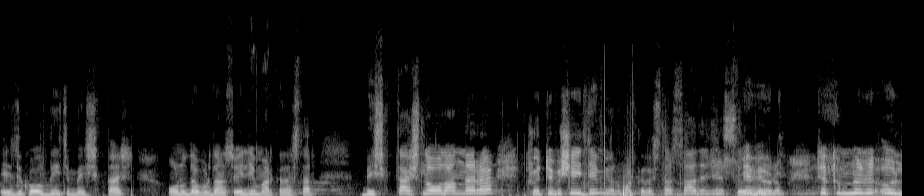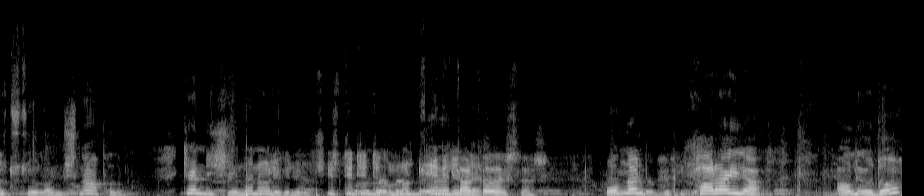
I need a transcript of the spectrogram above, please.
Ezik olduğu için Beşiktaş. Onu da buradan söyleyeyim arkadaşlar. Beşiktaşlı olanlara kötü bir şey demiyorum arkadaşlar. Sadece söylüyorum. Evet. Takımları öyle tutuyorlarmış. Ne yapalım? Kendi işlerinden öyle geliyormuş. İstediği takımlar Evet tutabilirler. arkadaşlar. Onlar parayla alıyordu.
